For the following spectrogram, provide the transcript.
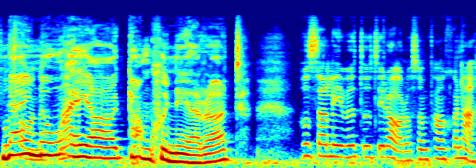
Nej, nu är jag pensionerad. Hur ser livet ut idag då som pensionär?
